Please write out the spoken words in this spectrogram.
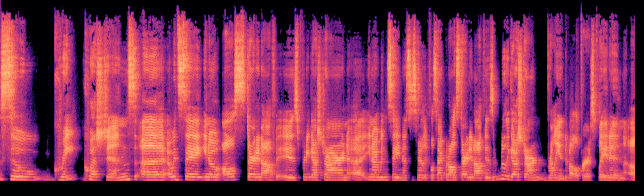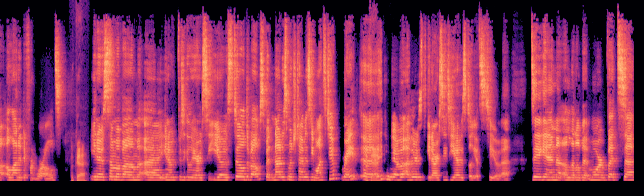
so great questions. Uh, I would say, you know, all started off is pretty gosh darn, uh, you know, I wouldn't say necessarily full stack, but all started off as really gosh darn brilliant developers played in a, a lot of different worlds. Okay. You know, some of them, uh, you know, particularly our CEO still develops, but not as much time as he wants to, right? Uh, okay. Uh, you know, others, you know, our CTO still gets to uh, dig in a little bit more, but, uh,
